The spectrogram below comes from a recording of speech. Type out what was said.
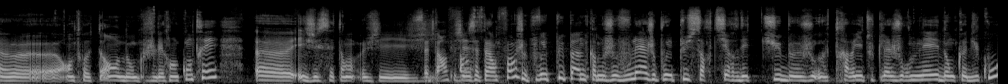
euh, entre temps, donc je l'ai rencontré euh, et j'ai cet, en, j'ai, cet, enfant. j'ai cet enfant. Je pouvais plus peindre comme je voulais, je pouvais plus sortir des tubes, je, travailler toute la journée. Donc euh, du coup,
